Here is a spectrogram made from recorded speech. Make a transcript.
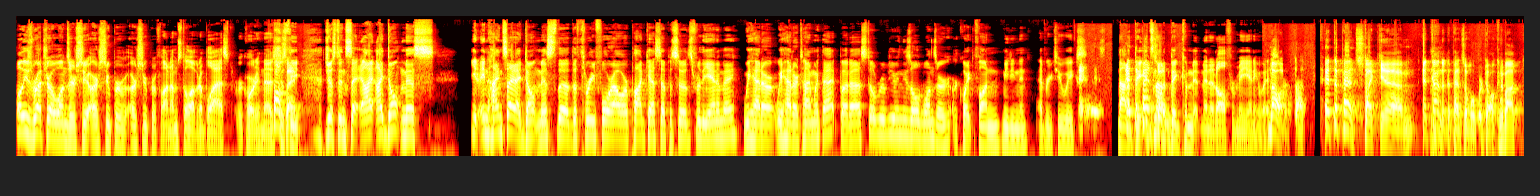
Well, these retro ones are su- are super are super fun. I'm still having a blast recording this. It's Oh, just same. the, just insane. I, I don't miss. You know, in hindsight, I don't miss the the three four hour podcast episodes for the anime. We had our we had our time with that, but uh, still reviewing these old ones are, are quite fun. Meeting in every two weeks. It's not a big. It's not a big commitment at all for me, anyways. no, it's not. It depends. Like, um, it kind of depends on what we're talking about.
